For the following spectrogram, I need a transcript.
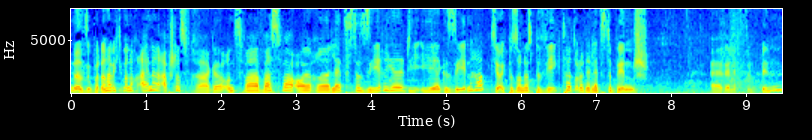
Na super, dann habe ich immer noch eine Abschlussfrage und zwar, was war eure letzte Serie, die ihr gesehen habt, die euch besonders bewegt hat oder der letzte Bild? Binge? Äh, der letzte Binge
